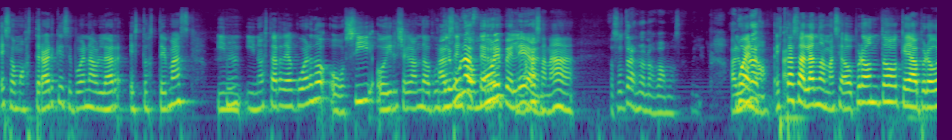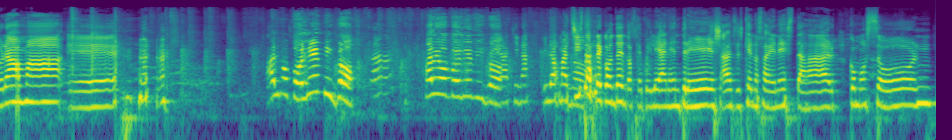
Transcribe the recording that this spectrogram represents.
eso, mostrar que se pueden hablar estos temas y, y no estar de acuerdo, o sí, o ir llegando a puntos Algunas en común. y repelean. No pasa nada. Nosotras no nos vamos Bueno, estás hablando demasiado pronto, queda programa. eh, Algo polémico. Algo polémico. imagina, y los machistas recontentos se pelean entre ellas, es que no saben estar, cómo son.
